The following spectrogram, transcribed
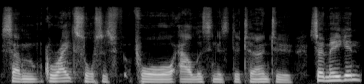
some great sources for our listeners to turn to. So, Meaghan,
